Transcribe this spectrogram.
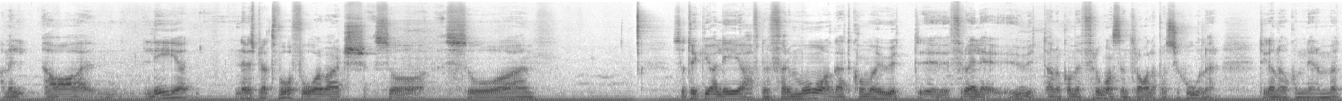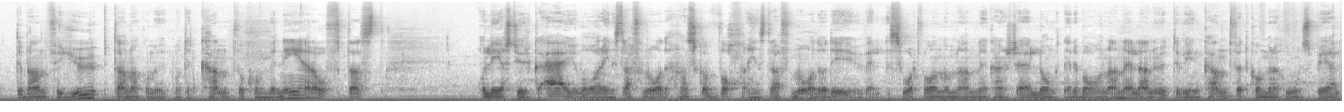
Ja, men, ja, Leo, när vi spelar två forwards så, så, så tycker jag Leo har haft en förmåga att komma ut, eh, för, eller ut, han har kommit från centrala positioner. Jag tycker han har kommit ner och mött ibland för djupt, han har kommit ut mot en kant för att kombinera oftast. Och Leos styrka är ju att vara i en straffområde. Han ska vara i en straffområde och det är väldigt svårt för honom när han kanske är långt ner i banan eller han är ute vid en kant för ett kombinationsspel.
